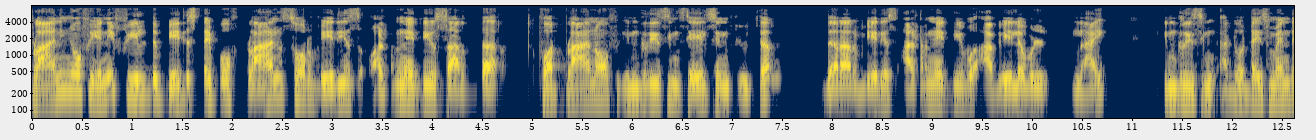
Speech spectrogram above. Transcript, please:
planning of any field, various type of plans or various alternatives are there. For plan of increasing sales in future, there are various alternative available like increasing advertisement,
